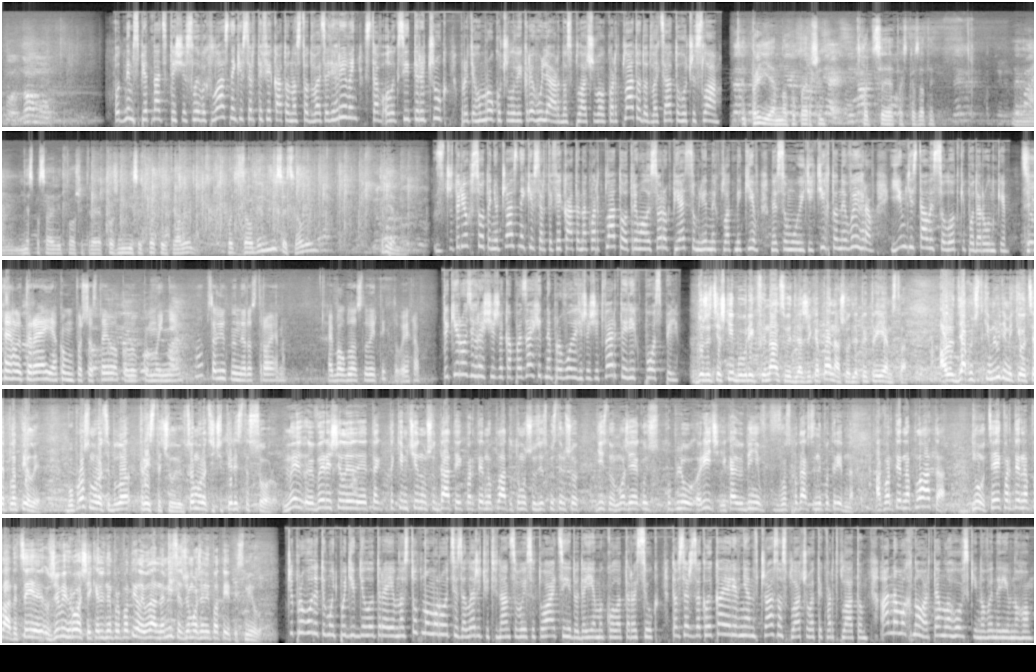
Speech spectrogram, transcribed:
по одному. Одним з 15 щасливих власників сертифікату на 120 гривень став Олексій Теречук. Протягом року чоловік регулярно сплачував квартплату до 20-го числа. Приємно, по-перше, хоч це, так сказати, е, не спасає від того, що треба кожен місяць платити, але хоч за один місяць, але приємно. З чотирьох сотень учасників сертифікати на квартплату отримали 45 сумлінних платників. Не сумують і ті, хто не виграв. Їм дістались солодкі подарунки. Це лотерея, кому пощастило, коли кому ні. Ну, Абсолютно не розстроєна. Хай Бог благословить тих, хто виграв. Такі розіграші ЖКП «Західне» проводить вже четвертий рік поспіль. Дуже тяжкий був рік фінансовий для ЖКП нашого, для підприємства. Але дякуючи таким людям, які оце платили, бо в прошлому році було 300 чоловік, в цьому році 440. Ми е, вирішили е, так, таким чином, що дати квартирну плату, тому що в зв'язку з тим, що дійсно може я якусь куплю річ, яка людині в господарстві не потрібна. А квартирна плата, ну це є квартирна плата, це є живі гроші, які людина проплатила, і вона на місяць вже може не платити сміло. Чи проводитимуть подібні лотереї в наступному році, залежить від фінансової ситуації, додає Микола Тарасюк. Та все ж закликає рівнян вчасно сплачувати квартплату. Анна Махно, Артем Лаговський. Новини Рівного.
